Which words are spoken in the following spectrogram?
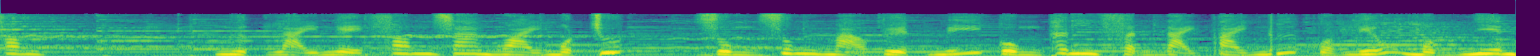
Phong. Ngược lại nghệ phong ra ngoài một chút, Dùng dung mạo tuyệt mỹ cùng thân phận đại tài nữ của Liễu Mộng Nhiên.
